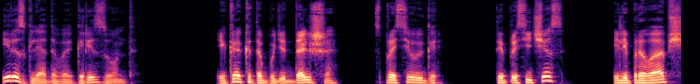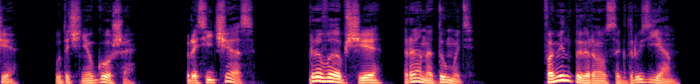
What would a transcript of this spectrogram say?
и разглядывая горизонт. «И как это будет дальше?» — спросил Игорь. «Ты про сейчас? Или про вообще?» — уточнил Гоша. «Про сейчас. Про вообще рано думать. Фомин повернулся к друзьям.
